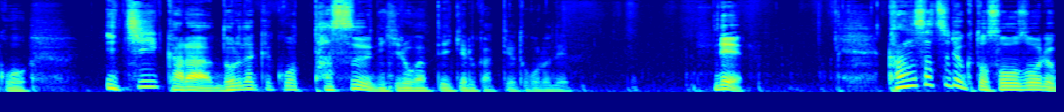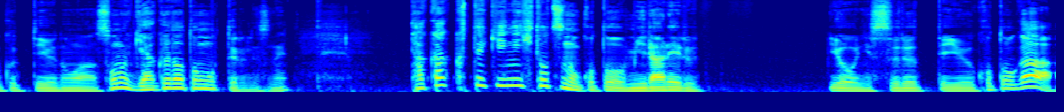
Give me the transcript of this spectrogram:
こう1からどれだけこう多数に広がっていけるかっていうところで。で観察力と想像力っていうのはその逆だと思ってるんですね。多角的に一つのことを見られるようにするっていうことが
